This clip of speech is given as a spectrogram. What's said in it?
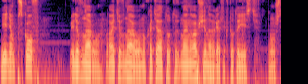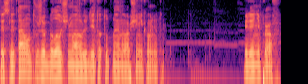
Едем в Псков или в Нарву. Давайте в Нарву. Ну, хотя тут, наверное, вообще навряд ли кто-то есть. Потому что если там вот уже было очень мало людей, то тут, наверное, вообще никого нету. Или я не прав?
